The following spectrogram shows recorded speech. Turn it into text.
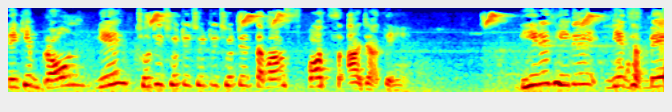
देखिए ब्राउन, ये छोटे छोटे छोटे छोटे तमाम स्पॉट्स आ जाते हैं। धीरे धीरे ये धब्बे,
